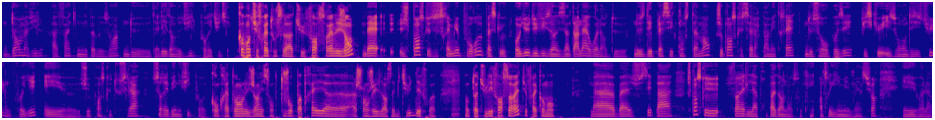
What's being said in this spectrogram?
dans ma ville afin qu'ils n'aient pas besoin d'aller dans d'autres villes pour étudier. Comment tu ferais tout cela? Tu forcerais les gens? Ben, je pense que ce serait mieux pour eux parce que au lieu de vivre dans des internats ou alors de, de se déplacer constamment, je pense que ça leur permettrait de se reposer puisqu'ils auront des études, vous voyez, et euh, je pense que tout cela serait bénéfique pour eux. Concrètement, les gens ils sont toujours pas prêts euh, à changer leurs habitudes des fois. Mm. Donc toi tu les forcerais, tu ferais comment? Bah, bah, je sais pas. Je pense que je ferais de la propagande entre, guillemets, bien sûr. Et voilà.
